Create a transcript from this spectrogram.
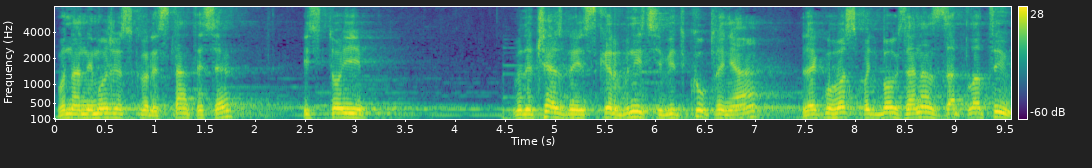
вона не може скористатися із тої величезної скарбниці відкуплення, за яку Господь Бог за нас заплатив.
